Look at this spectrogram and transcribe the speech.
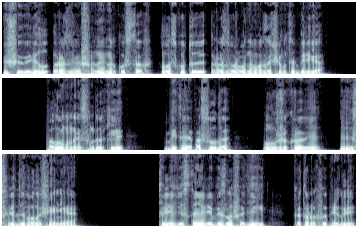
и шевелил развешанные на кустах лоскуты разорванного зачем-то белья. Поломанные сундуки — битая посуда, лужи крови и следы волочения. Телеги стояли без лошадей, которых выпрягли,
